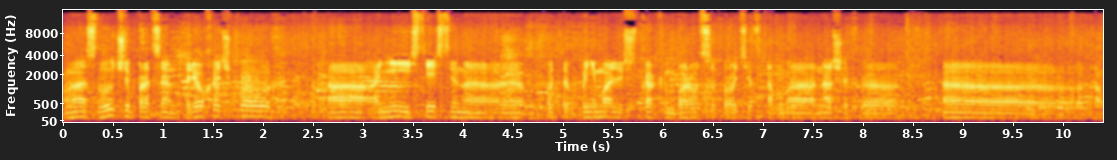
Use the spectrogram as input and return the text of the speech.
у нас лучший процент трехочковых. А они, естественно, э, понимали, как им бороться против там, э, наших э, там,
